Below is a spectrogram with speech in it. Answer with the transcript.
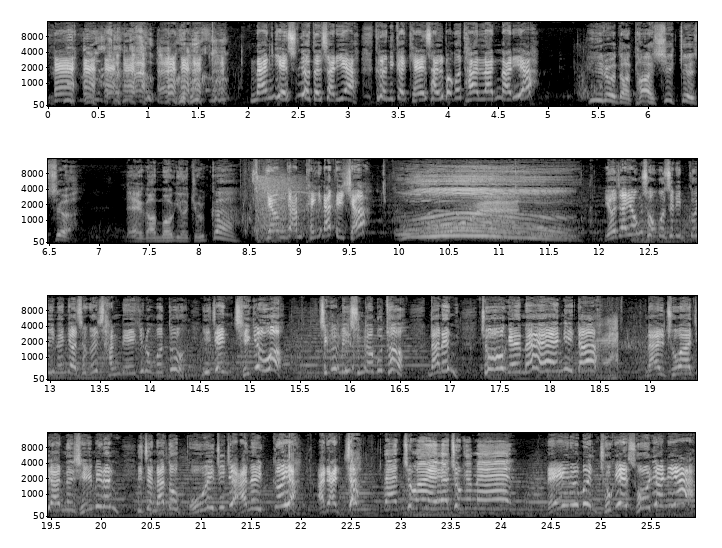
난 68살이야 그러니까 게살버거 달란 말이야 이러다 다 식겠어. 내가 먹여줄까? 영감탱이나 드셔 여자용 속옷을 입고 있는 녀석을 상대해주는 것도 이젠 지겨워 지금 이 순간부터 나는 조개맨이다 날 좋아하지 않는 시민은 이제 나도 보호해주지 않을 거야 알았죠? 나 좋아해요, 조개맨. 내 이름은 조개 소년이야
